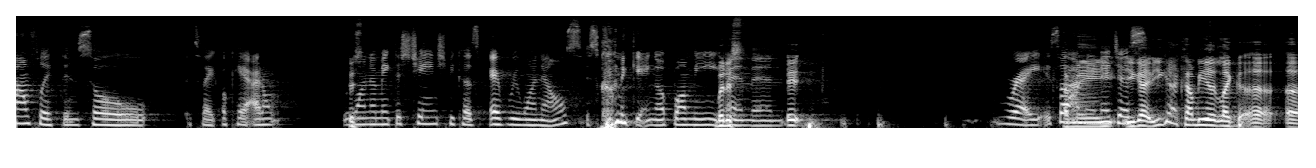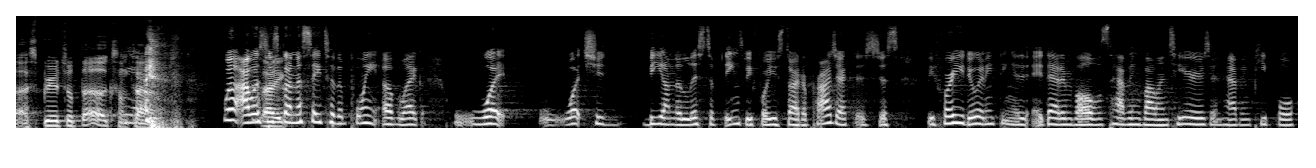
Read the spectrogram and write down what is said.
conflict, and so it's like, okay, I don't want to make this change because everyone else is going to gang up on me, But and then it. Right. So I mean, it just you got you got to kind of be a, like a, a, a spiritual thug sometimes. Well, I was just gonna say to the point of like what what should be on the list of things before you start a project is just before you do anything that involves having volunteers and having people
